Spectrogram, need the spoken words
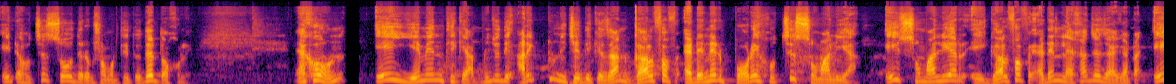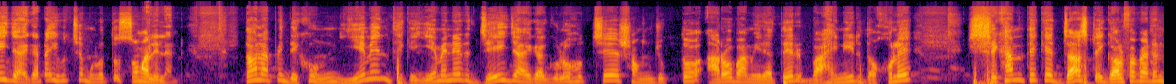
এটা হচ্ছে সৌদি আরব সমর্থিতদের দখলে। এখন এই ইয়েমেন থেকে আপনি যদি আরেকটু নিচের দিকে যান, গালফ অফ অ্যাডেনের পরে হচ্ছে সোমালিয়া। এই সোমালিয়ার এই গালফ অফ অ্যাডেন লেখা যে জায়গাটা, এই জায়গাটাই হচ্ছে মূলত সোমালিল্যান্ড। তাহলে আপনি দেখুন, ইয়েমেন থেকে ইয়েমেনের যেই জায়গাগুলো হচ্ছে সংযুক্ত আরব আমিরাতের বাহিনীর দখলে সেখান থেকে জাস্ট এই গলফ অফ অ্যাডেন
